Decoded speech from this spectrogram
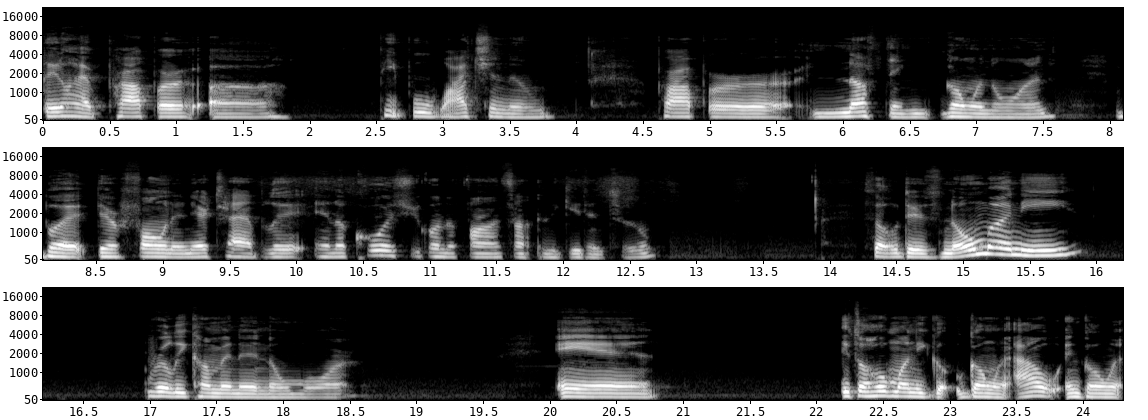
they don't have proper uh people watching them proper nothing going on but their phone and their tablet. And of course, you're going to find something to get into. So there's no money really coming in no more. And it's a whole money go- going out and going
